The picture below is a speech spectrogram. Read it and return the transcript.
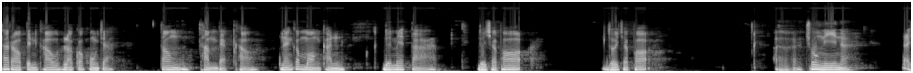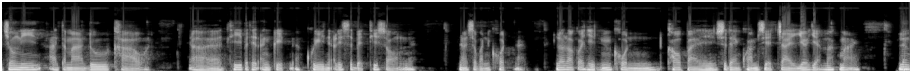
ถ้าเราเป็นเขาเราก็คงจะต้องทำแบบเขา นั้นก็มองกันด้วยเมตตา โดยเฉพาะ โดยเฉพาะช่วงนี้นะ ช่วงนี้อาตมาดูข่าวที่ประเทศอังกฤษควีนอลิซาเบธที่สองนะสวรรคตนะแล้วเราก็เห็นคนเขาไปแสดงความเสียใจเยอะแยะมากมาย เรื่อง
